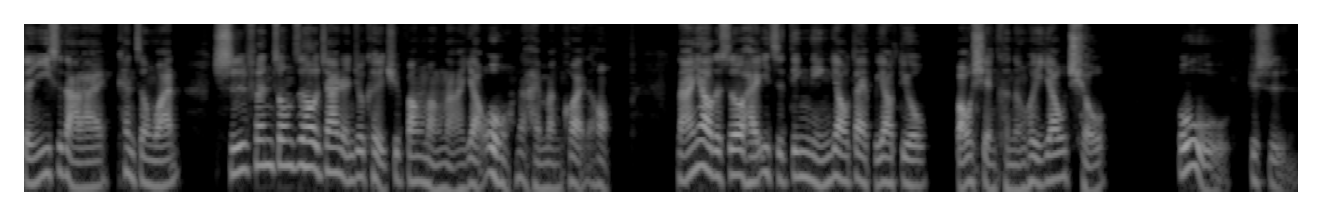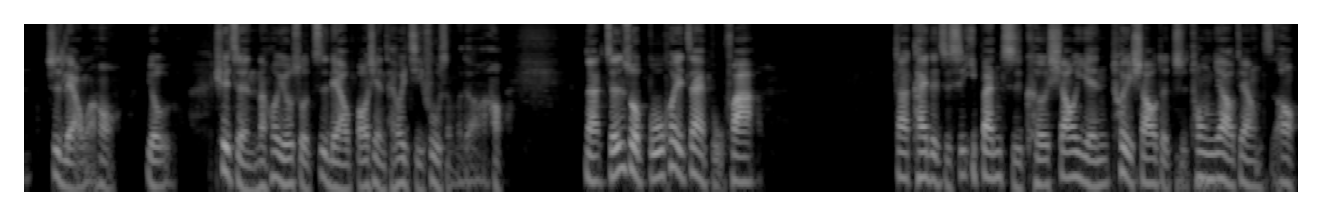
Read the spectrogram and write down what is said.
等医师打来看诊完，十分钟之后家人就可以去帮忙拿药哦，那还蛮快的哈、哦。拿药的时候还一直叮咛药袋不要丢，保险可能会要求哦，就是治疗嘛哈、哦，有确诊然后有所治疗，保险才会给付什么的哈、哦。那诊所不会再补发。他开的只是一般止咳、消炎、退烧的止痛药，这样子哦。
